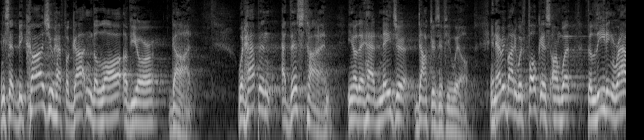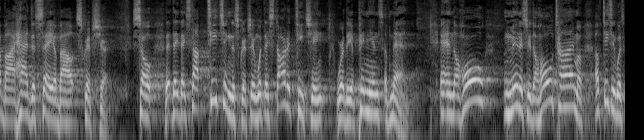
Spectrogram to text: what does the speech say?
And he said, Because you have forgotten the law of your God. What happened at this time, you know, they had major doctors, if you will. And everybody would focus on what the leading rabbi had to say about Scripture. So they, they stopped teaching the Scripture, and what they started teaching were the opinions of men. And the whole ministry, the whole time of, of teaching was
